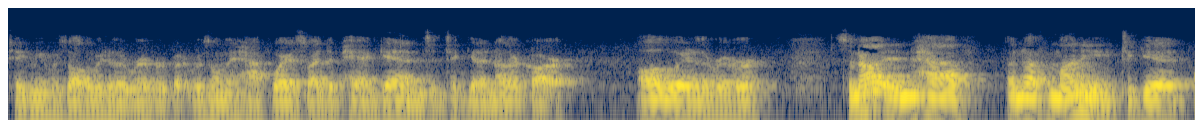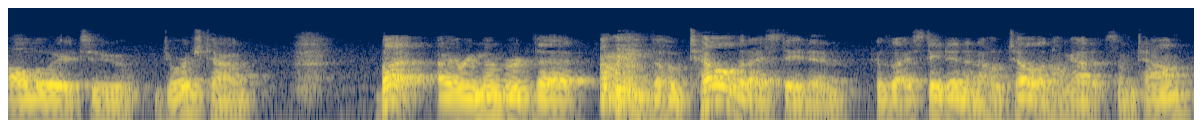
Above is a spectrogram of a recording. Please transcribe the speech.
take me was all the way to the river, but it was only halfway, so I had to pay again to get another car all the way to the river. So now I didn't have enough money to get all the way to Georgetown. But I remembered that the hotel that I stayed in, because I stayed in in a hotel and hung out at some town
